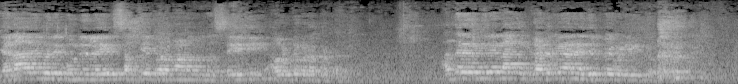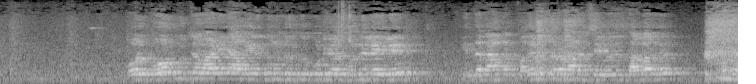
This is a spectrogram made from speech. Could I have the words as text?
ஜனாதிபதி முன்னிலையில் சத்திய பிரமாணம் என்ற செய்தி அவிட்டு விடப்பட்டது. அந்த நேரத்திலே நாங்கள் கடுமையான எதிர்ப்பை வெளியிட்டோம். ஒரு போர் குற்றவாளியாக இருந்து கொண்டிருக்கக்கூடிய முன்னிலையிலே இந்த நாங்கள் பதவி பிரமாணம் செய்வது தவறு என்ற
